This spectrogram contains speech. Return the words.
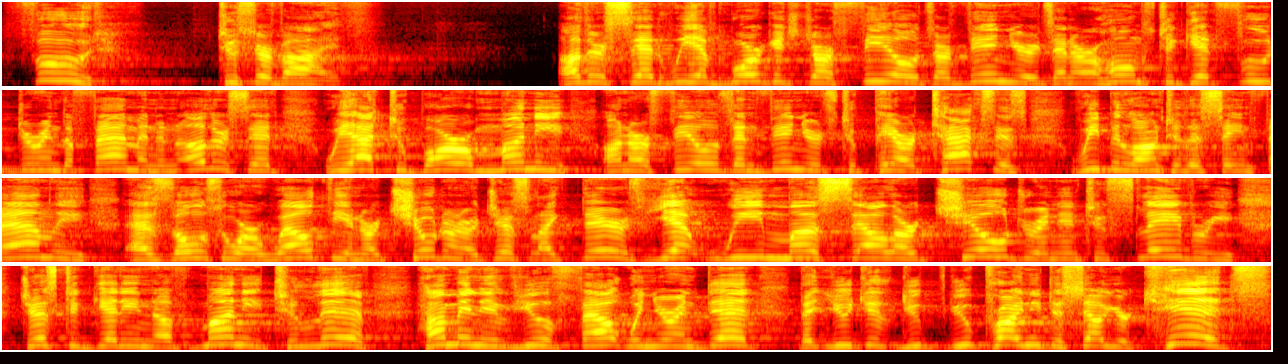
food to survive. Others said, We have mortgaged our fields, our vineyards, and our homes to get food during the famine. And others said, We had to borrow money on our fields and vineyards to pay our taxes. We belong to the same family as those who are wealthy, and our children are just like theirs. Yet we must sell our children into slavery just to get enough money to live. How many of you have felt when you're in debt that you, just, you, you probably need to sell your kids?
